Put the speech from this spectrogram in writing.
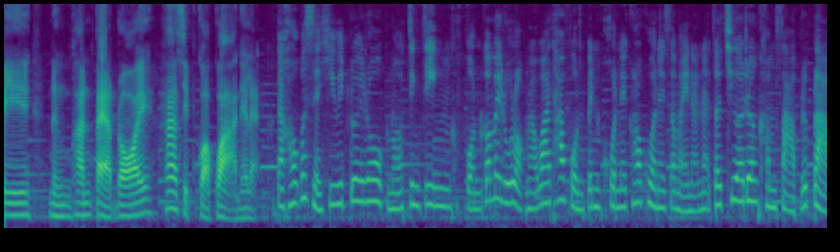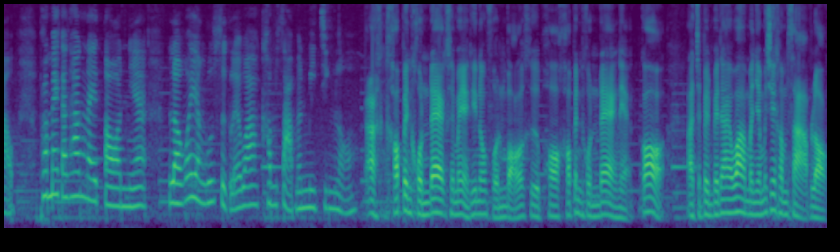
ปี 1850 กว่าๆเนี่ยแหละ แต่เขาก็เสียชีวิตด้วยโรคเนาะจริง ๆ ฝนก็ไม่รู้หรอกนะว่าถ้าฝนเป็นคนในครอบครัวในสมัยนั้นน่ะจะเชื่อเรื่องคำสาปหรือเปล่า เพราะแม้กระทั่งในตอนเนี้ยเราก็ยังรู้สึกเลยว่าคำสาปมันมีจริงเหรออะเขาเป็นคนแรกใช่ไหมอย่างที่น้องฝนบอกก็คือ พอเขาเป็นคนแรกเนี่ยก็อาจจะเป็นไปได้ว่ามันยังไม่ใช่คำสาปหรอก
